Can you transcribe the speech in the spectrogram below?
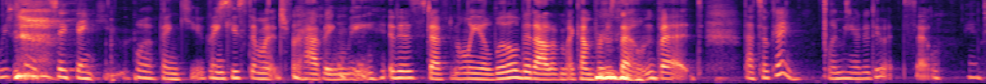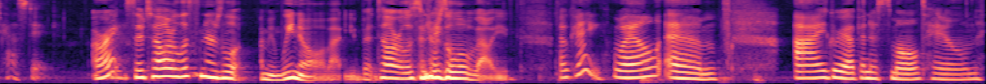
we just want to say thank you. well, thank you. Thank you so much for having me. It is definitely a little bit out of my comfort zone, but that's okay. I'm here to do it. So, Fantastic. All right. So, tell our listeners a little, I mean, we know all about you, but tell our listeners a little about you. okay. Well, um, I grew up in a small town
